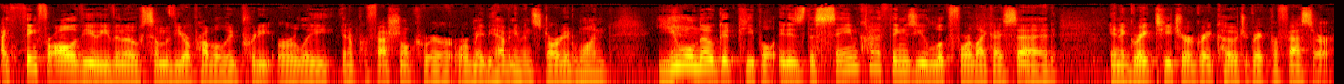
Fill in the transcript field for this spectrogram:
I think for all of you, even though some of you are probably pretty early in a professional career or maybe haven't even started one, you will know good people. It is the same kind of things you look for, like I said, in a great teacher, a great coach, a great professor,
